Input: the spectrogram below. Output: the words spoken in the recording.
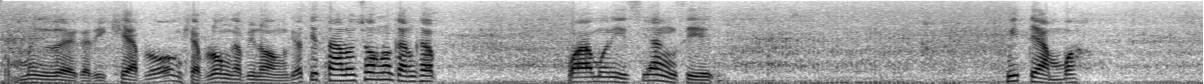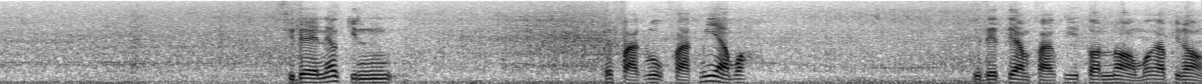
ผมไม่เรื่อยกะติแคบลงแคบลงครับพี่น้อง เดี๋ยวติดตามเราชมแล้วกันครับ ว่ามือนี้เสี่ยงสิ มีแต้มบ่สิได้แนวกิน ไปฝากลูกฝากเมียบ่สิได้แต้มฝากพี่ตอนน้องบ่ครับพี่น้อง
